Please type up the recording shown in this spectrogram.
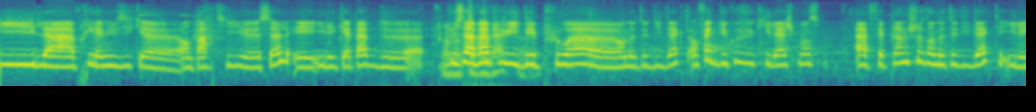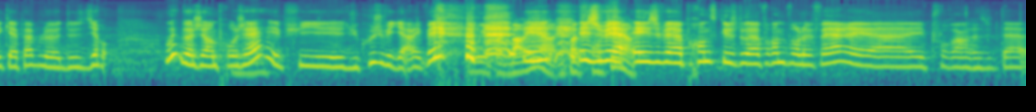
il a appris la musique euh, en partie euh, seul et il est capable de. euh, plus ça va, plus il ouais. déploie euh, en autodidacte. En fait, du coup, vu qu'il a, je pense, a fait plein de choses en autodidacte, il est capable de se dire Oui, bah, j'ai un projet et puis du coup, je vais y arriver. Oui, il n'y a pas de barrière, il n'y a pas de et, je vais, et je vais apprendre ce que je dois apprendre pour le faire et, euh, et pour un résultat euh,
